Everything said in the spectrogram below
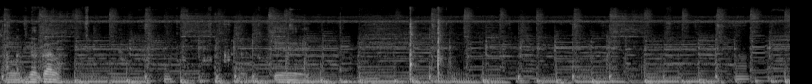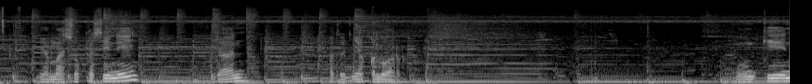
sangat gagal. Oke dia masuk ke sini dan patutnya keluar. Mungkin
